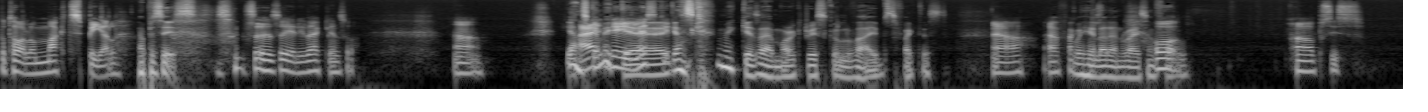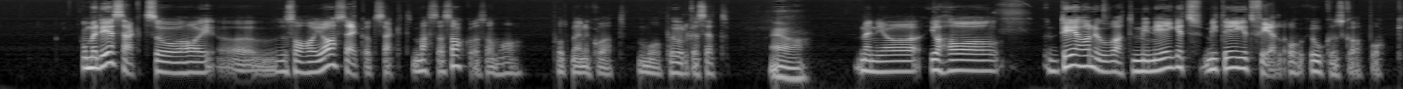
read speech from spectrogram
På tal om maktspel Ja, precis. så, så är det ju verkligen så. Ja. Ganska Nej, mycket, ganska mycket så här Mark Driscoll-vibes faktiskt. Ja, ja, Och faktiskt. hela den Rise and Och- Fall. Ja, precis. Och med det sagt så har, eh, så har jag säkert sagt massa saker som har fått människor att må på olika sätt. Ja. Men jag, jag har... Det har nog varit min eget, mitt eget fel och okunskap och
